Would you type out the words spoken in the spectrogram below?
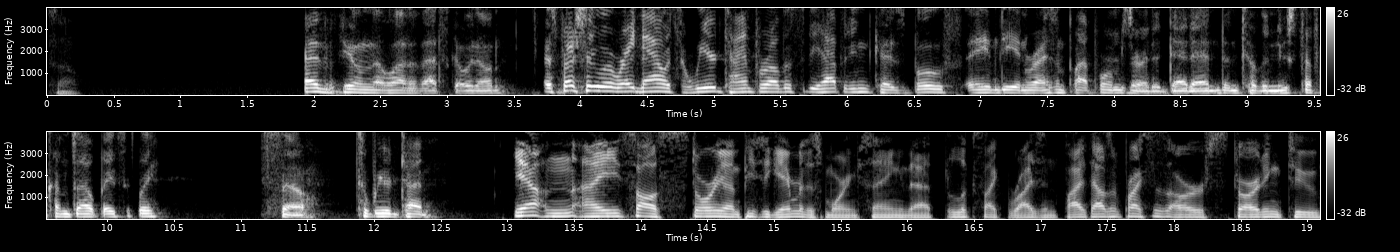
So I have a feeling that a lot of that's going on. Especially where right now it's a weird time for all this to be happening because both AMD and Ryzen platforms are at a dead end until the new stuff comes out, basically. So it's a weird time. yeah, and I saw a story on PC Gamer this morning saying that it looks like Ryzen 5000 prices are starting to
